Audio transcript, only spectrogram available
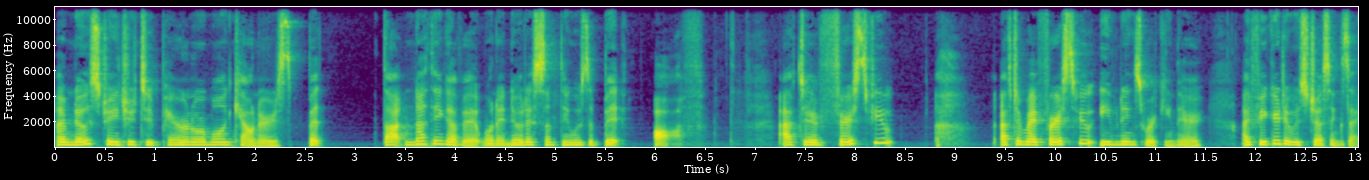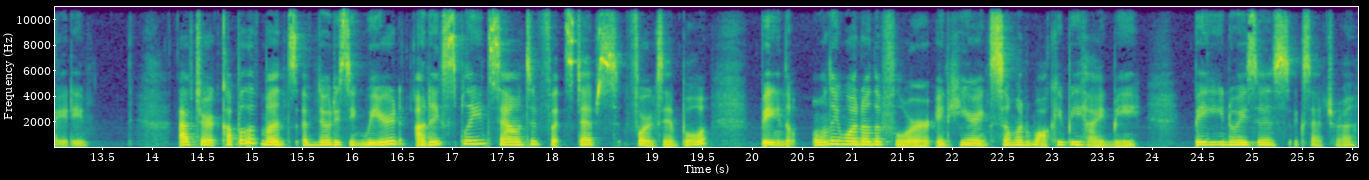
I'm no stranger to paranormal encounters, but thought nothing of it when I noticed something was a bit off. After a first few after my first few evenings working there, I figured it was just anxiety. After a couple of months of noticing weird, unexplained sounds and footsteps, for example, being the only one on the floor and hearing someone walking behind me, banging noises, etc.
